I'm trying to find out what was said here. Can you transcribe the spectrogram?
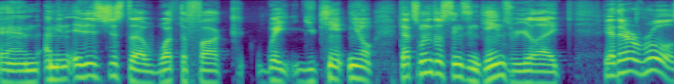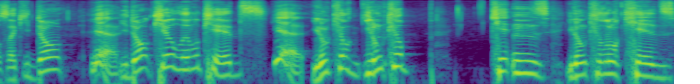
And I mean, it is just a what the fuck. Wait, you can't. You know, that's one of those things in games where you're like, Yeah, there are rules. Like you don't yeah, you don't kill little kids. yeah. You don't kill. You don't kill kittens. You don't kill little kids.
